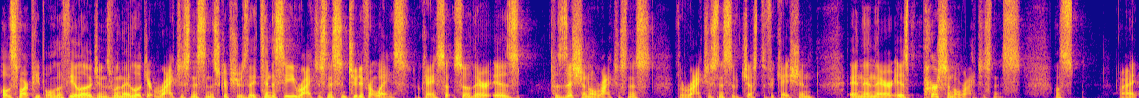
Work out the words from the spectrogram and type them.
all the smart people, the theologians, when they look at righteousness in the scriptures, they tend to see righteousness in two different ways. Okay, so, so there is positional righteousness, the righteousness of justification, and then there is personal righteousness. Let's all right,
